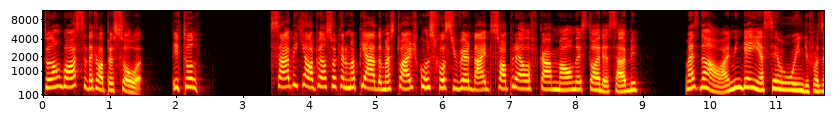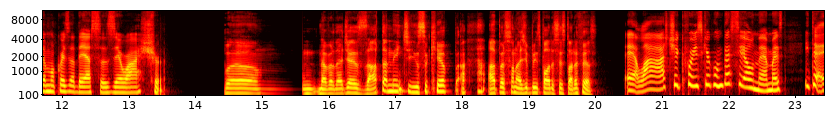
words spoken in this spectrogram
tu não gosta daquela pessoa. E tu sabe que ela pensou que era uma piada, mas tu age como se fosse de verdade só pra ela ficar mal na história, sabe? Mas não, ninguém ia ser ruim de fazer uma coisa dessas, eu acho. Ahn, na verdade, é exatamente isso que a, a personagem principal dessa história fez. Ela acha que foi isso que aconteceu, né? Mas. E, da-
